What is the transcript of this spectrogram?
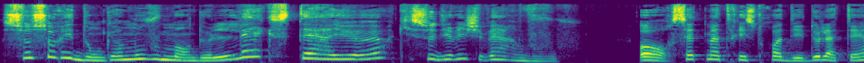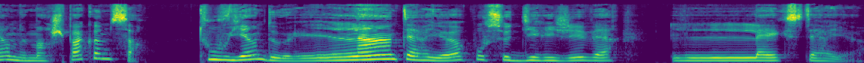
Ce serait donc un mouvement de l'extérieur qui se dirige vers vous. Or, cette matrice 3D de la Terre ne marche pas comme ça. Tout vient de l'intérieur pour se diriger vers l'extérieur.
